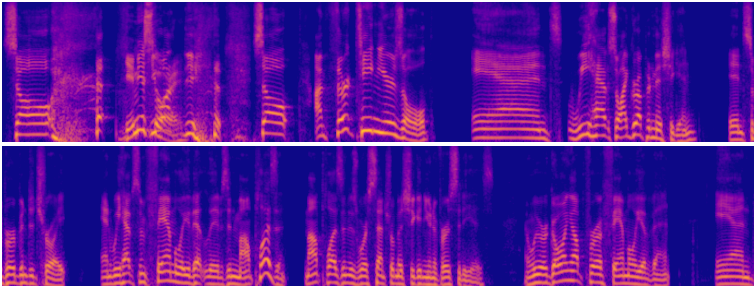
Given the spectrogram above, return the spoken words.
So, give me a story. Want, so I'm 13 years old. And we have, so I grew up in Michigan, in suburban Detroit, and we have some family that lives in Mount Pleasant. Mount Pleasant is where Central Michigan University is. And we were going up for a family event, and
